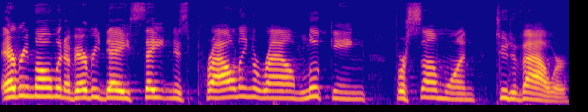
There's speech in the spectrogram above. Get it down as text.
Every moment of every day, Satan is prowling around looking for someone to devour.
